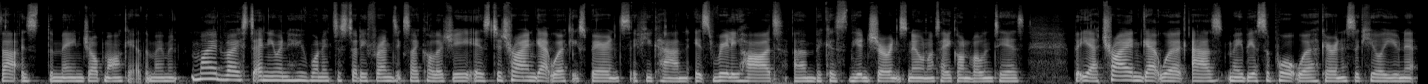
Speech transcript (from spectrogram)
that is the main job market at the moment. My advice to anyone who wanted to study forensic psychology is to try and get work experience if you can. It's really hard um, because the insurance no one will take on volunteers. But yeah, try and get work as maybe a support worker in a secure unit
